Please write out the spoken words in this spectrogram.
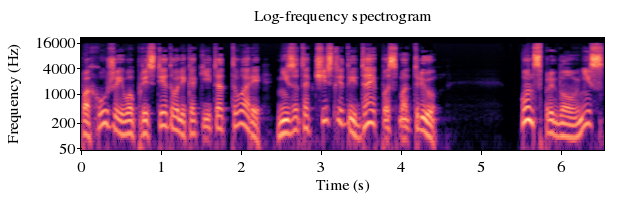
Похоже, его преследовали какие-то твари. Не затопчи следы, дай посмотрю». Он спрыгнул вниз,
